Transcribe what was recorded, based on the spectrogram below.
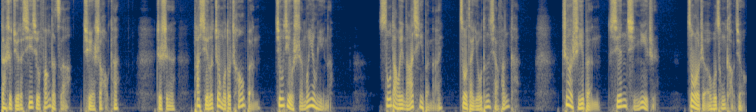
但是觉得西秀芳的字啊确实好看。只是他写了这么多抄本，究竟有什么用意呢？苏大为拿起一本来，坐在油灯下翻看。这是一本《先秦异志》，作者无从考究，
